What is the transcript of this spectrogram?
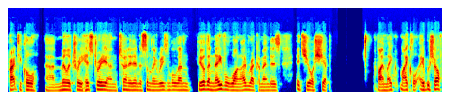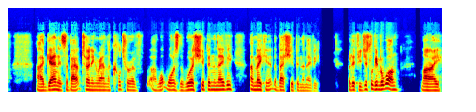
practical uh, military history and turn it into something reasonable, then the other naval one I'd recommend is It's Your Ship by Mike, Michael Abrashoff. Uh, again, it's about turning around the culture of uh, what was the worst ship in the Navy and making it the best ship in the Navy. But if you're just looking for one, my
